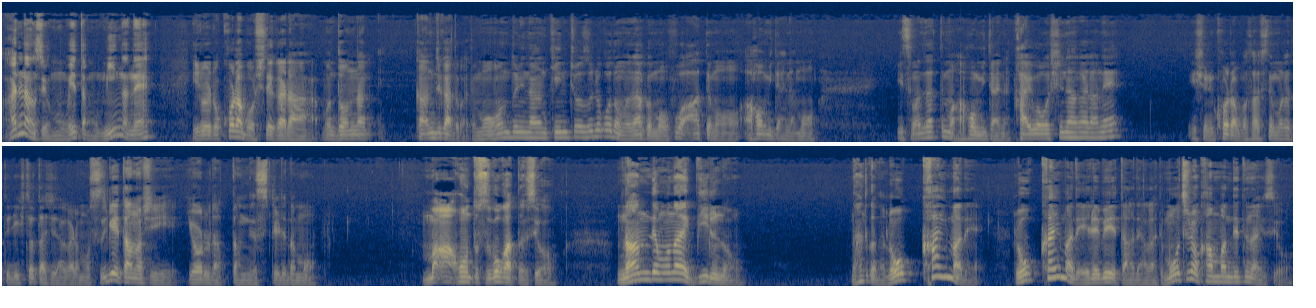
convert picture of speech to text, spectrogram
あ、あれなんですよ、もう言ったもうみんなね、いろいろコラボしてから、もうどんな感じかとかってもう本当になん緊張することもなくもうふわーってもうアホみたいなもういつまでたってもアホみたいな会話をしながらね一緒にコラボさせてもらってる人たちだからもうすげえ楽しい夜だったんですけれども。まあほんとすごかったですよ。何でもないビルの何ていうかな6階まで6階までエレベーターで上がってもちろん看板出てないんですよ。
